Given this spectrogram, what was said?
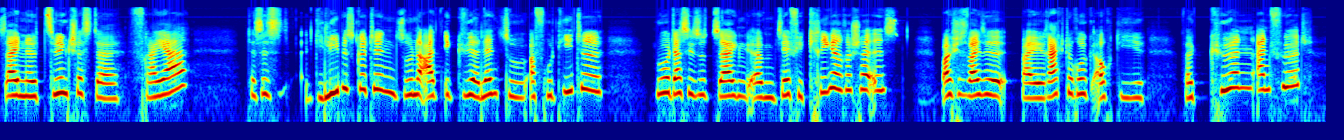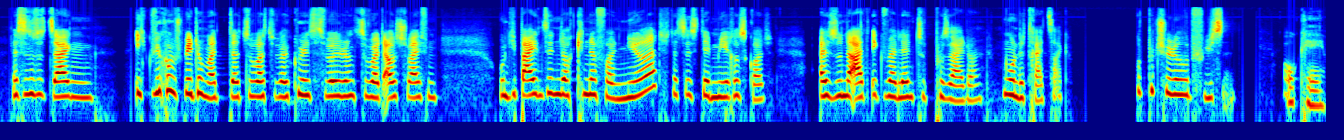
Seine Zwillingsschwester Freya, das ist die Liebesgöttin, so eine Art Äquivalent zu Aphrodite, nur dass sie sozusagen ähm, sehr viel kriegerischer ist. Beispielsweise bei Ragnarök auch die Valkyren anführt. Das sind sozusagen, ich, wir kommen später mal dazu, was Valkyren ist, das würde uns zu weit ausschweifen. Und die beiden sind doch Kinder von Njörd, das ist der Meeresgott. Also eine Art Äquivalent zu Poseidon, nur ohne Dreizack. Und mit schöneren Füßen. Okay.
